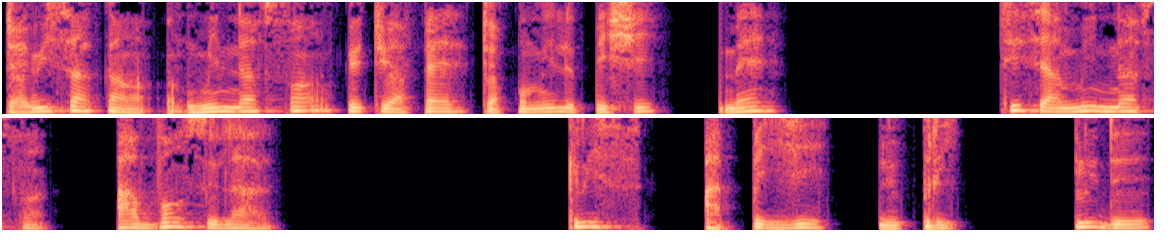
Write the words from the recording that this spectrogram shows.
Tu as eu ça quand? En 1900 que tu as fait, tu as commis le péché. Mais si c'est en 1900, avant cela, Christ a payé le prix. Plus de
